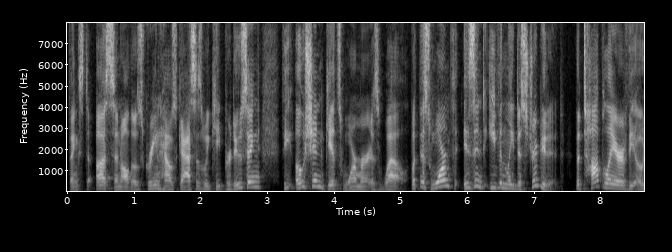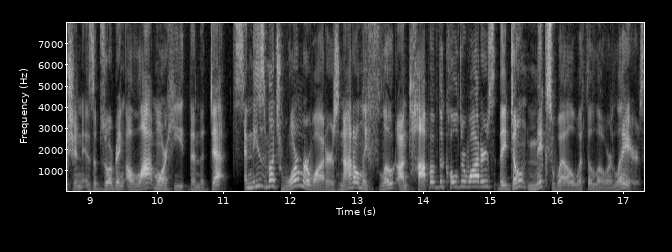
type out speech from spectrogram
thanks to us and all those greenhouse gases we keep producing, the ocean gets warmer as well. But this warmth isn't evenly distributed. The top layer of the ocean is absorbing a lot more heat than the depths. And these much warmer waters not only float on top of the colder waters, they don't mix well with the lower layers,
